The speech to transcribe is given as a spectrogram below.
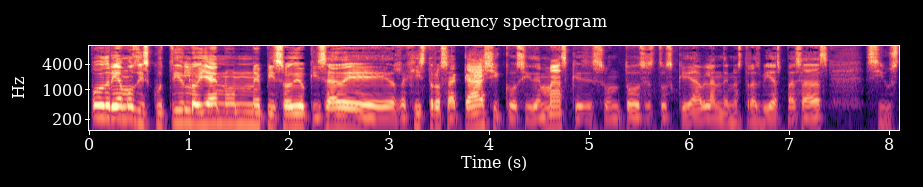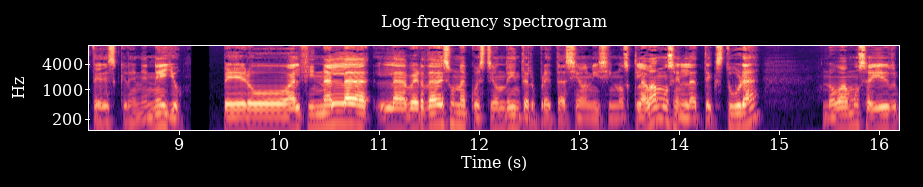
Podríamos discutirlo ya en un episodio quizá de registros akáshicos y demás, que son todos estos que hablan de nuestras vidas pasadas, si ustedes creen en ello. Pero al final la, la verdad es una cuestión de interpretación y si nos clavamos en la textura, no vamos a ir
